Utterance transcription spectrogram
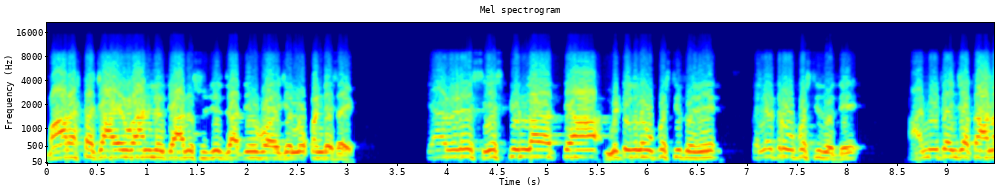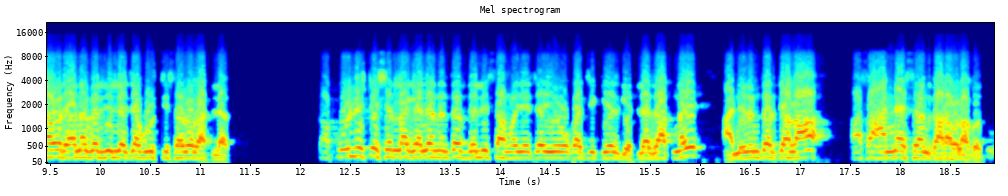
महाराष्ट्राचे आयोग आणले होते अनुसूचित जाती विभागाचे लोखंडे साहेब. त्यावेळेस एसपीला त्या मिटिंगला उपस्थित होते कलेक्टर उपस्थित होते. आम्ही त्यांच्या कानावर या नगर जिल्ह्याच्या गोष्टी सर्व घातल्यात. का पोलीस स्टेशनला गेल्यानंतर दलित समाजाच्या युवकाची केस घेतल्या जात नाही आणि नंतर त्याला असा अन्याय सहन करावा लागतो.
